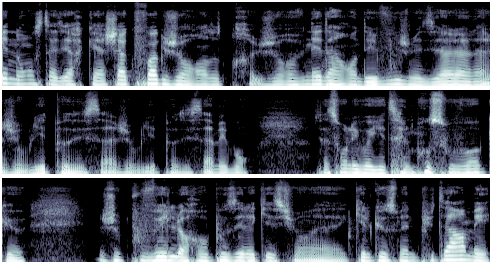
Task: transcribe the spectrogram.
et non, c'est-à-dire qu'à chaque fois que je, revenais d'un rendez-vous, je me disais, ah là là, j'ai oublié de poser ça, j'ai oublié de poser ça. Mais bon, de toute façon, on les voyait tellement souvent que je pouvais leur reposer la question euh, quelques semaines plus tard. Mais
